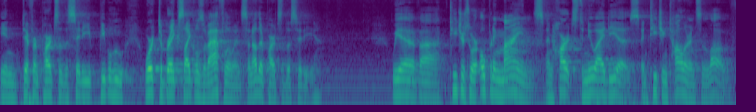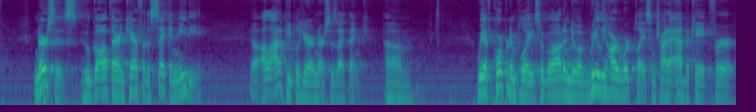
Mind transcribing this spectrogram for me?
in different parts of the city, people who work to break cycles of affluence in other parts of the city. We have uh, teachers who are opening minds and hearts to new ideas and teaching tolerance and love. Nurses who go out there and care for the sick and needy. You know, a lot of people here are nurses, I think. Um, we have corporate employees who go out into a really hard workplace and try to advocate for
